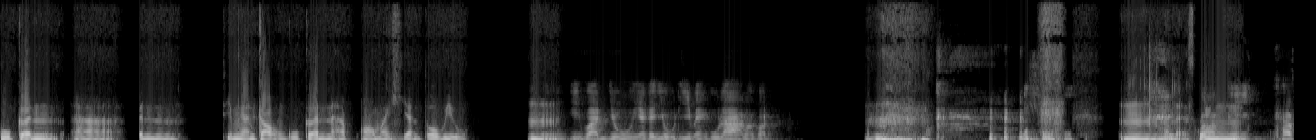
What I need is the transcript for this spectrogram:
Google อ่า เป็นทีมงานเก่าของ Google นะครับ ออกมาเขียนตัววิว อืม อีวานยูเนี่ยก็อยู่ทีมแองกูล่ามาก่อน อืมนั่นแหละคซึ่งวามพีคครับ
